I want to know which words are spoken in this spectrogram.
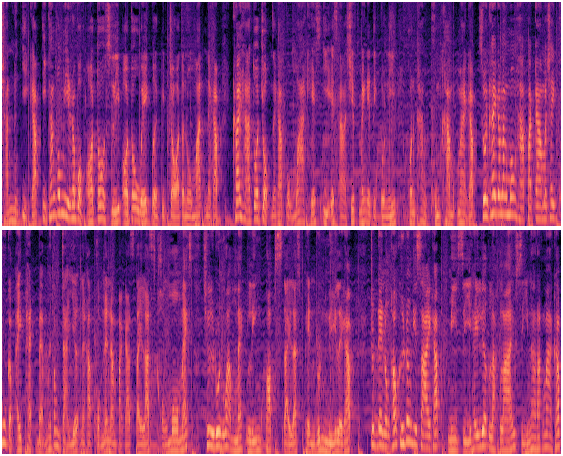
ชั้นหนึ่งอีกครับ อีกทั้งเขามีระบบ Auto Sleep Auto Wake เปิดปิดจออัตโนมัตินะครับ ใครหาตัวจบนะครับ ผมว่าเคส ESR Shift Magnetic ตัวนี้ค่อนข้างคุ้มค่ามากๆครับ ส่วนใครกำลังมองหาปากกามาใช้คู่กับ iPad แบบไม่ต้องจ่ายเยอะนะครับ ผมแนะนำปากกาสไตลัสของ Momax ชื่อรุ่นว่า Mac Link Pop Stylus Pen รุ่นนี้เลยครับ จุดเด่นของเขาคือเรื่องดีไซน์ครับ มีสีให้เลือกหลากหลายสีน่ารักมากครับ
